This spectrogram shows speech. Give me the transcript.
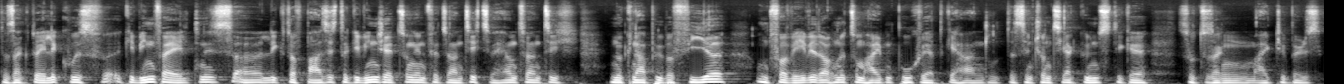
Das aktuelle Kurs-Gewinn-Verhältnis äh, liegt auf Basis der Gewinnschätzungen für 2022 nur knapp über vier und VW wird auch nur zum halben Buchwert gehandelt. Das sind schon sehr günstige sozusagen Multiples.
